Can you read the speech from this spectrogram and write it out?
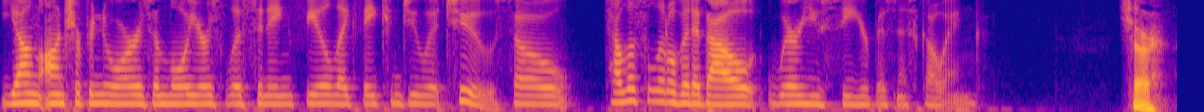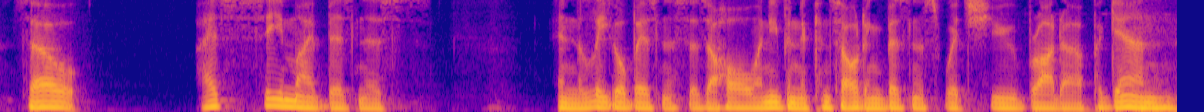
young entrepreneurs and lawyers listening feel like they can do it too. So, tell us a little bit about where you see your business going. Sure. So, I see my business and the legal business as a whole, and even the consulting business, which you brought up again,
